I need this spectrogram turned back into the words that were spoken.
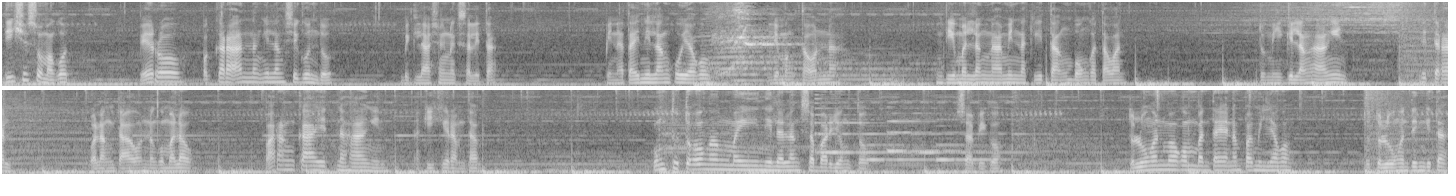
Di siya sumagot. Pero pagkaraan ng ilang segundo, bigla siyang nagsalita. Pinatay nila ang kuya ko. Limang taon na. Hindi man lang namin nakita ang buong katawan. Tumigil ang hangin. Literal. Walang dahon na gumalaw. Parang kahit na hangin, nakikiramdam. Kung totoo ngang may nilalang sa baryong to, sabi ko, tulungan mo akong bantayan ang pamilya ko. Tutulungan din kita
